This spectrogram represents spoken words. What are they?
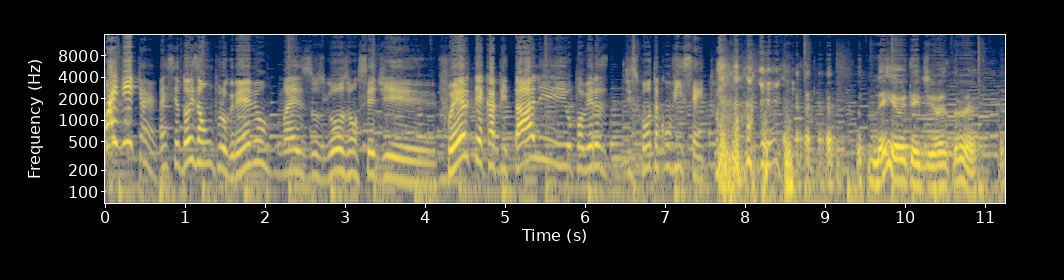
Vai, Victor. Vai ser 2x1 pro Grêmio, mas os gols vão ser de Fuerte, Capitale e o Palmeiras desconta com Vincento. Nem eu entendi, mas tudo bem.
